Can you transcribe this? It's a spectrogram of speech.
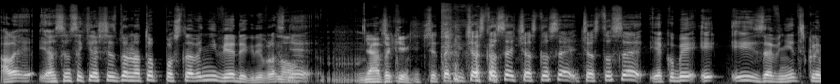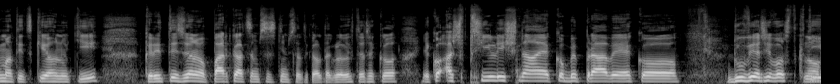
Ale já jsem se chtěl ještě zeptat na to postavení vědy, kdy vlastně... No. Já taky. Č, taky často se, často se, často se jakoby i, i zevnitř klimatického hnutí kritizuje, no párkrát jsem se s tím setkal, takhle bych to řekl, jako až přílišná jakoby právě jako důvěřivost k té no.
